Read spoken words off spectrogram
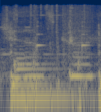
chance, can't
